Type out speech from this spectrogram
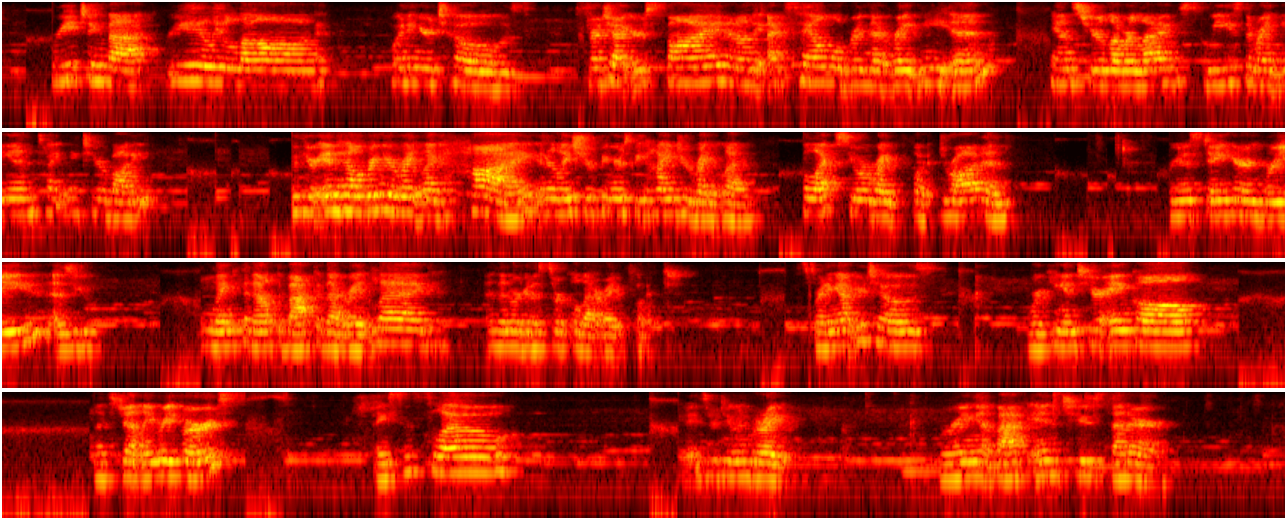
Reaching back really long, pointing your toes. Stretch out your spine, and on the exhale, we'll bring that right knee in. Hands to your lower leg, squeeze the right knee in tightly to your body. With your inhale, bring your right leg high, interlace your fingers behind your right leg. Flex your right foot, draw it in. We're going to stay here and breathe as you lengthen out the back of that right leg, and then we're going to circle that right foot. Spreading out your toes, working into your ankle. Let's gently reverse. Nice and slow. You guys are doing great. Bring it back into center.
